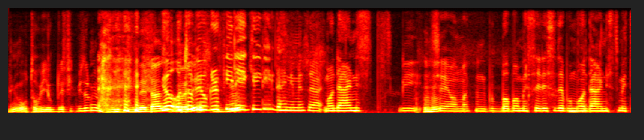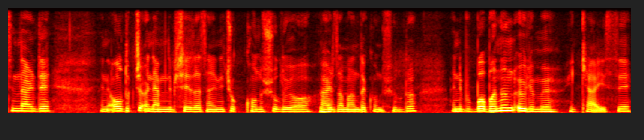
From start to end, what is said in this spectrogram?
bilmiyorum otobiyografik bir durum yok. Neden Yok böyle? otobiyografiyle ilgili değil de hani mesela modernist bir şey olmak. Hani bu baba meselesi de bu modernist metinlerde hani oldukça önemli bir şey zaten. Hani çok konuşuluyor. Her zaman da konuşuldu. Hani bu babanın ölümü hikayesi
